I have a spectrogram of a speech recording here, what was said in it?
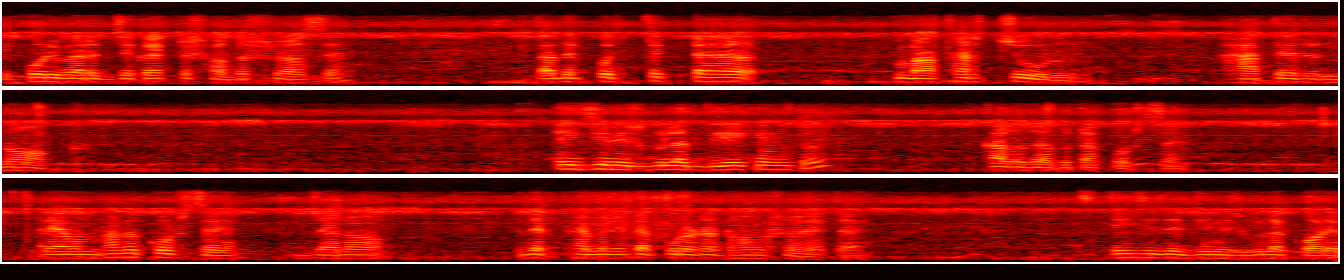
এই পরিবারের যে কয়েকটা সদস্য আছে, তাদের প্রত্যেকটা মাথার চুল, হাতের নখ, এই জিনিসগুলো দিয়ে কিন্তু কালো জাদুটা করছে। আর এমনভাবে করছে যেন এদের ফ্যামিলিটা পুরোটা ধ্বংস হয়ে যায়। এই যে যে জিনিসগুলো করে,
